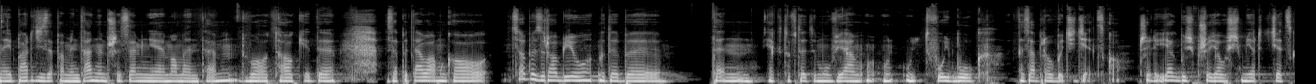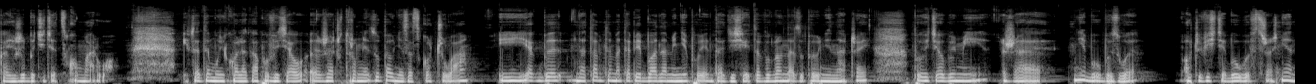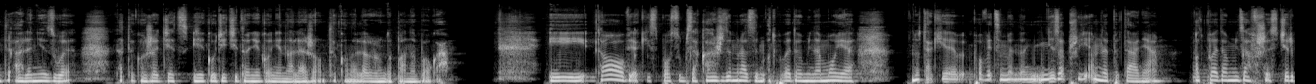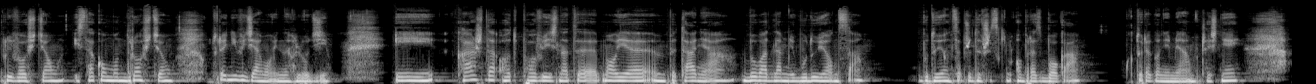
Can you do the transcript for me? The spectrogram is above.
najbardziej zapamiętanym przeze mnie momentem było to, kiedy zapytałam go, co by zrobił, gdyby ten, jak to wtedy mówiłam, twój Bóg zabrałby ci dziecko. Czyli jakbyś przyjął śmierć dziecka, jeżeli by ci dziecko umarło. I wtedy mój kolega powiedział rzecz, która mnie zupełnie zaskoczyła i jakby na tamtym etapie była dla mnie niepojęta, dzisiaj to wygląda zupełnie inaczej. Powiedziałby mi, że nie byłby zły. Oczywiście byłby wstrząśnięty, ale nie zły, dlatego że dziec, jego dzieci do niego nie należą, tylko należą do Pana Boga. I to, w jaki sposób za każdym razem odpowiadał mi na moje, no takie powiedzmy, no nie za przyjemne pytania, odpowiadał mi zawsze z cierpliwością i z taką mądrością, której nie widziałam u innych ludzi. I każda odpowiedź na te moje pytania była dla mnie budująca, budująca przede wszystkim obraz Boga, którego nie miałam wcześniej,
